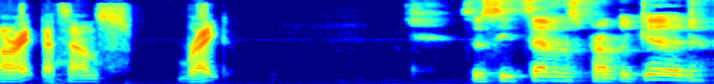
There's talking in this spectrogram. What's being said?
All right, that sounds right. So seat seven is probably good.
